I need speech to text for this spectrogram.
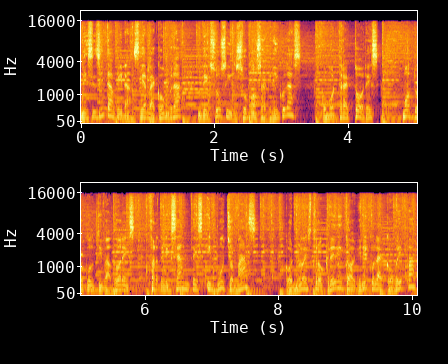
¿necesita financiar la compra de sus insumos agrícolas como tractores, motocultivadores, fertilizantes y mucho más? Con nuestro crédito agrícola Covepa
